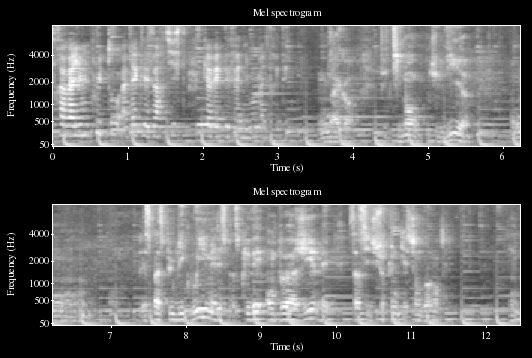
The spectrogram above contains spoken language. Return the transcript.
Travaillons plutôt avec les artistes qu'avec des animaux maltraités. D'accord. Effectivement, tu le dis, l'espace public oui, mais l'espace privé on peut agir et ça c'est surtout une question de volonté. Hmm.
